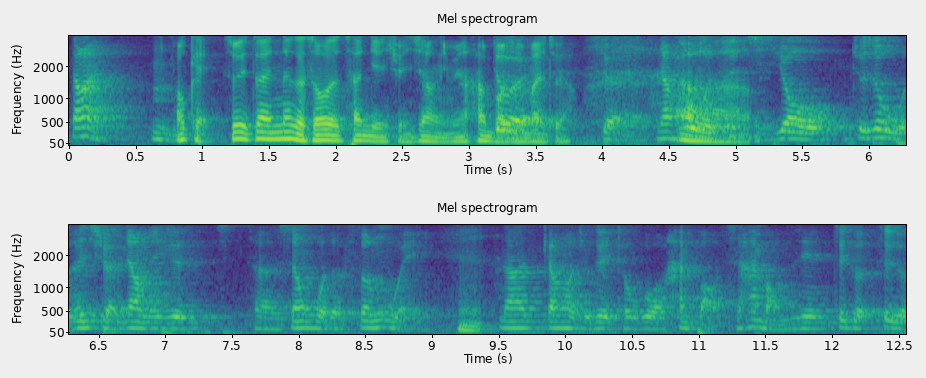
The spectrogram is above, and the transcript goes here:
当然，嗯，OK，所以在那个时候的餐点选项里面，汉堡就卖最好。对，然后我自己又就是我很喜欢这样的一个呃生活的氛围，嗯，那刚好就可以透过汉堡吃汉堡之间这个这个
